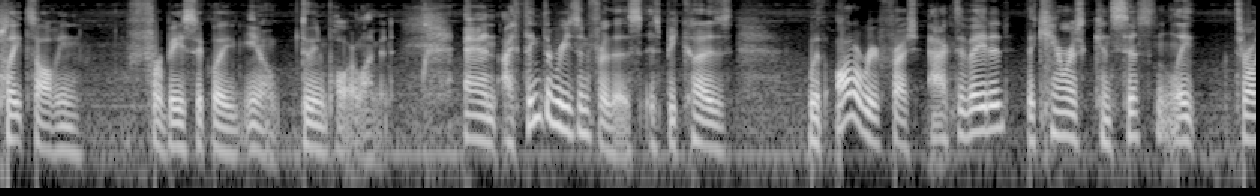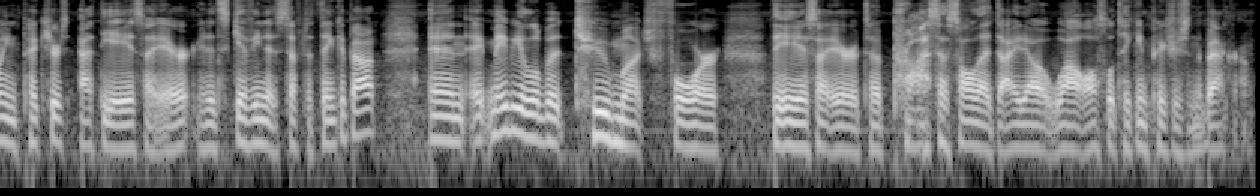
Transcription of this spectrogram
plate solving for basically, you know, doing polar alignment. And I think the reason for this is because with auto refresh activated, the camera is consistently throwing pictures at the ASI Air and it's giving it stuff to think about and it may be a little bit too much for the ASI Air to process all that data while also taking pictures in the background.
